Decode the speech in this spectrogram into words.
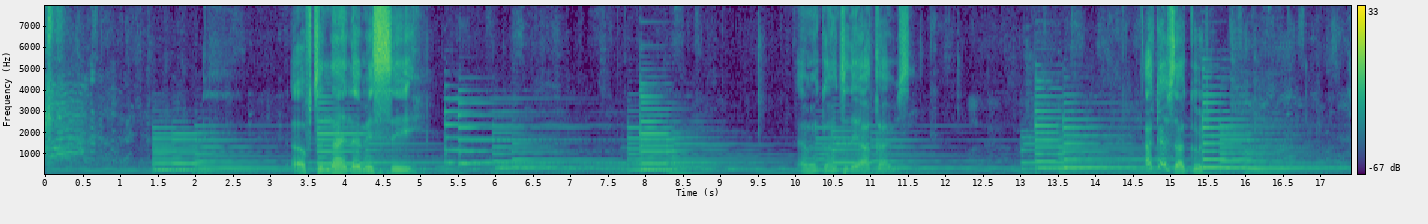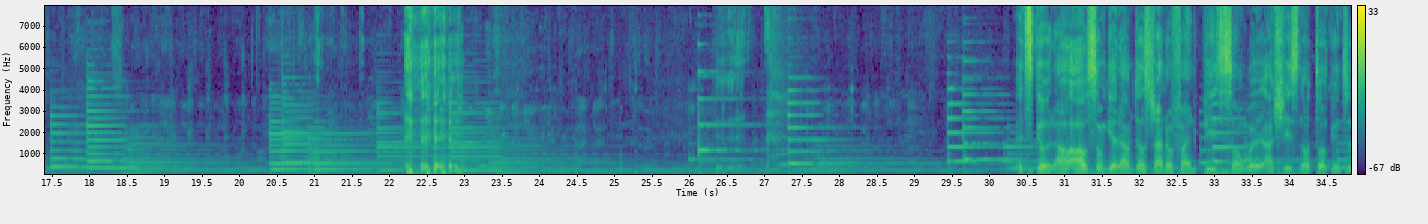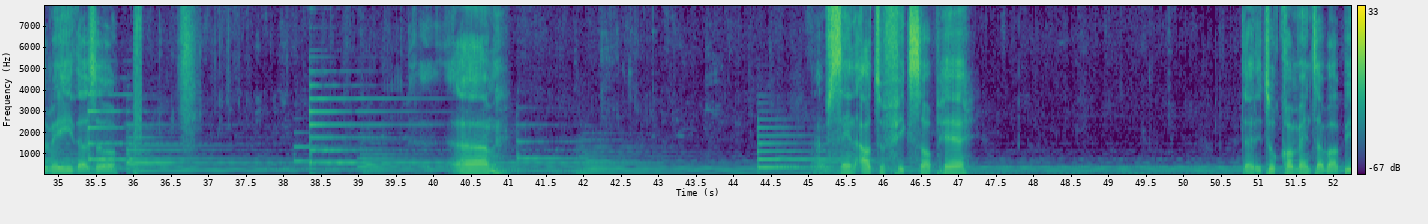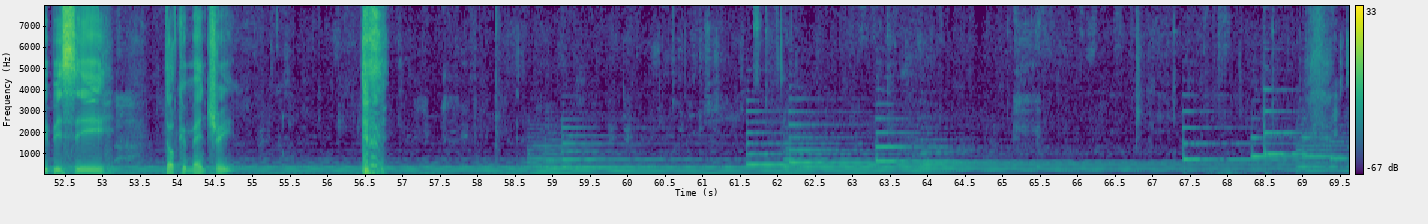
of tonight, let me see. I'm going to the archives. Archives are good. it's good. I'll, I'll soon get it. I'm just trying to find peace somewhere. And she's not talking to me either, so. Um, I've seen how to fix up here. 32 comments about BBC documentary.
